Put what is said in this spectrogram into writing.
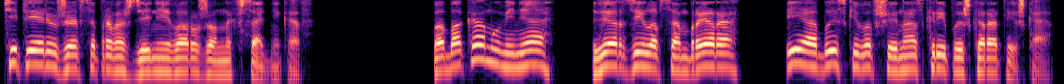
теперь уже в сопровождении вооруженных всадников. По бокам у меня Верзилов сомбреро и обыскивавший нас крепыш-коротышка.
